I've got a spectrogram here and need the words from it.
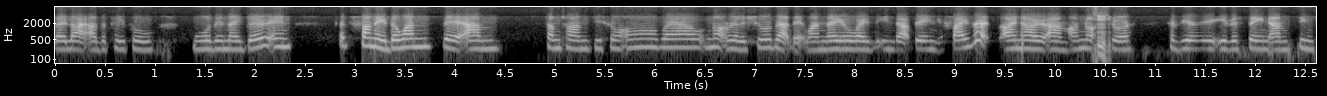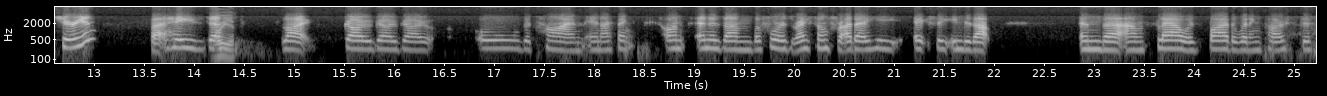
they like other people more than they do, and it's funny the ones that um sometimes you thought, oh well, not really sure about that one. They always end up being your favourites. I know. Um, I'm not hmm. sure. Have you ever seen um Centurion? But he's oh, just oh, yeah. like go go go all the time, and I think on in his um before his race on Friday, he actually ended up in the um, flowers by the winning post, just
